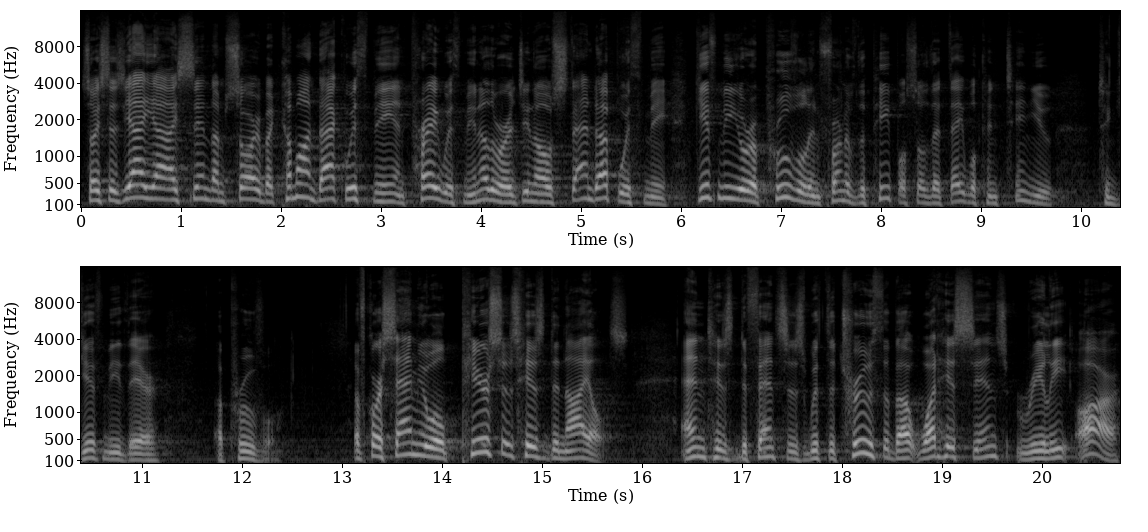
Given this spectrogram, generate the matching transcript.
So he says, yeah, yeah, I sinned, I'm sorry, but come on back with me and pray with me. In other words, you know, stand up with me. Give me your approval in front of the people so that they will continue to give me their approval. Of course, Samuel pierces his denials and his defenses with the truth about what his sins really are.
